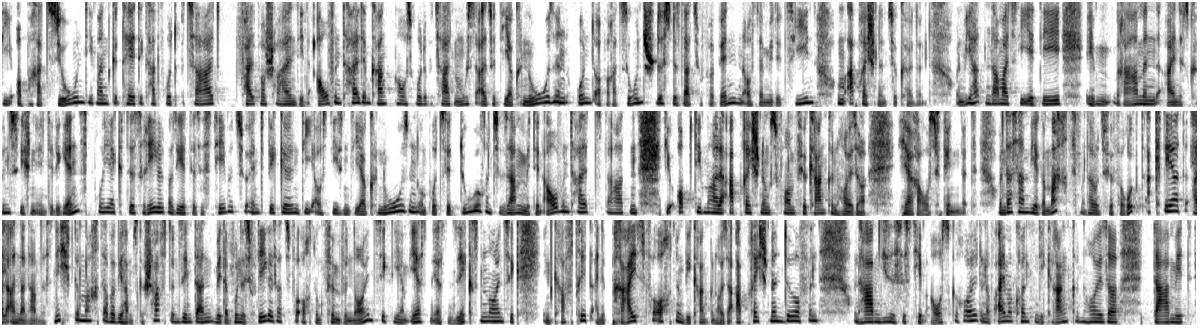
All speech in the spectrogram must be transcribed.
die Operation, die man getätigt hat, wurde bezahlt Fallpauschalen, den Aufenthalt im Krankenhaus wurde bezahlt. Man musste also Diagnosen und Operationsschlüssel dazu verwenden aus der Medizin, um abrechnen zu können. Und wir hatten damals die Idee, im Rahmen eines künstlichen Intelligenzprojektes regelbasierte Systeme zu entwickeln, die aus diesen Diagnosen und Prozeduren zusammen mit den Aufenthaltsdaten die optimale Abrechnungsform für Krankenhäuser herausfindet. Und das haben wir gemacht. Man hat uns für verrückt erklärt. Alle anderen haben das nicht gemacht gemacht, aber wir haben es geschafft und sind dann mit der Bundespflegesatzverordnung 95, die am 01.01.96 in Kraft tritt, eine Preisverordnung, wie Krankenhäuser abrechnen dürfen und haben dieses System ausgerollt. Und auf einmal konnten die Krankenhäuser damit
